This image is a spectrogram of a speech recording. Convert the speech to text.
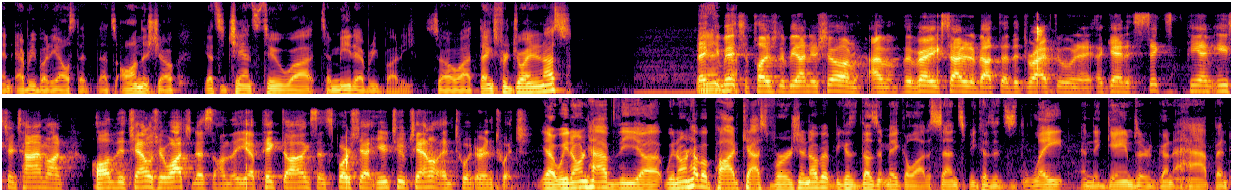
and everybody else that, that's on the show gets a chance to uh, to meet everybody so uh, thanks for joining us Thank and, you, Mitch. Uh, a pleasure to be on your show. I'm, I'm very excited about the, the drive through. And again, it's 6 p.m. Eastern time on all the channels you're watching us on the uh, Pick Dogs and Sports Chat YouTube channel and Twitter and Twitch. Yeah, we don't have the uh, we don't have a podcast version of it because it doesn't make a lot of sense because it's late and the games are going to happen.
